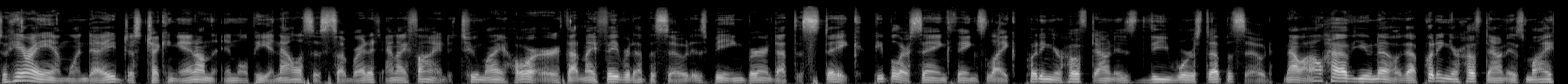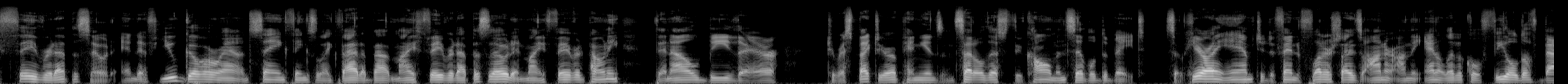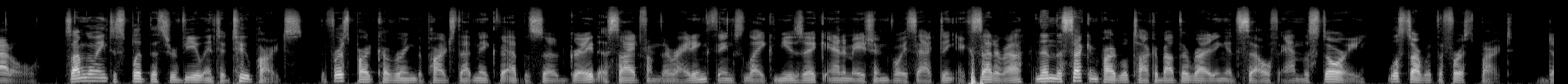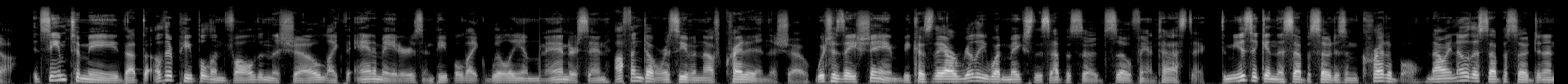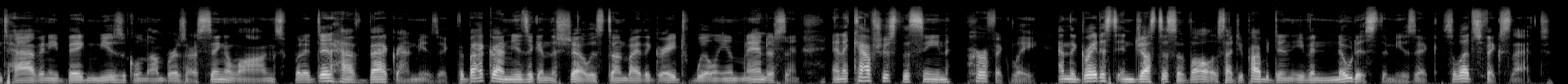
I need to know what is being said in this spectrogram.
So here I am one day, just checking in on the MLP analysis subreddit, and I find, to my horror, that my favorite episode is being burned at the stake. People are saying things like, putting your hoof down is the worst episode. Now I'll have you know that putting your hoof down is my favorite episode, and if you go around saying things like that about my favorite episode and my favorite pony, then I'll be there to respect your opinions and settle this through calm and civil debate. So here I am to defend Fluttershy's honor on the analytical field of battle. So I'm going to split this review into two parts. The first part covering the parts that make the episode great, aside from the writing, things like music, animation, voice acting, etc. And then the second part will talk about the writing itself and the story. We'll start with the first part. Duh. It seemed to me that the other people involved in the show, like the animators and people like William Anderson, often don't receive enough credit in the show, which is a shame because they are really what makes this episode so fantastic. The music in this episode is incredible. Now I know this episode didn't have any big musical numbers or sing-alongs, but it did have background music. The background music in the show is done by the great William Anderson, and it captures the scene perfectly. And the greatest injustice of all is that you probably didn't even notice the music, so let's fix that.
